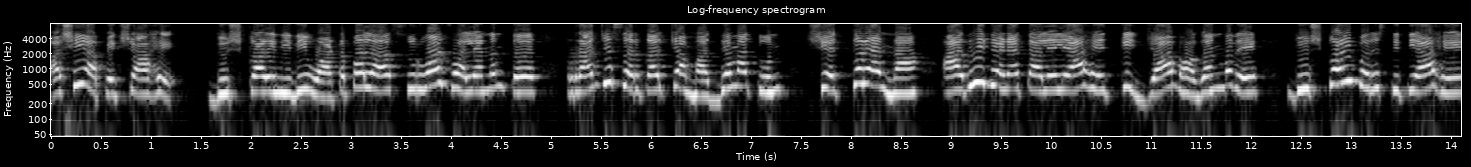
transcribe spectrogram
अशी अपेक्षा आहे. दुष्काळी निधी वाटपाला सुरुवात झाल्यानंतर राज्य सरकारच्या माध्यमातून शेतकऱ्यांना आधी देण्यात आलेले आहेत की ज्या भागांमध्ये दुष्काळी परिस्थिती आहे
